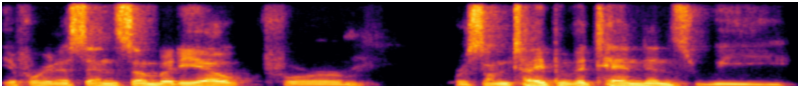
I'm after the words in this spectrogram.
If we're going to send somebody out for for some type of attendance we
